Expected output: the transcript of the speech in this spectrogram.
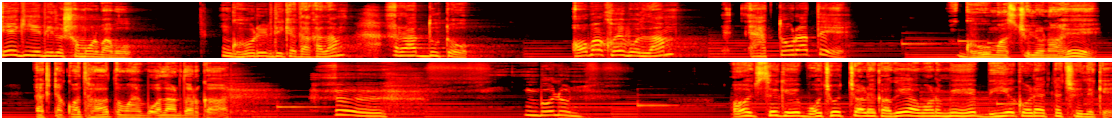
এগিয়ে দিল সমরবাবু। ঘড়ির দিকে তাকালাম রাত দুটো। অবাক হয়ে বললাম এত রাতে? ঘুম আসছিল না হে। একটা কথা তোমায় বলার দরকার। বলুন। আজ থেকে বছর চারেক আগে আমার মেয়ে বিয়ে করে একটা ছেলেকে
